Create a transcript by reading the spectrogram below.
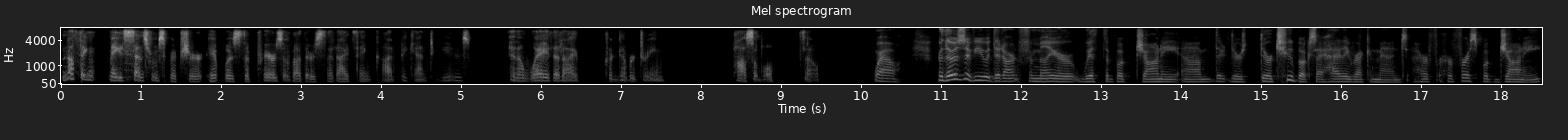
nothing made sense from scripture, it was the prayers of others that I think God began to use in a way that I could never dream possible. So Wow. For those of you that aren't familiar with the book Joni, um, there, there's there are two books I highly recommend. Her her first book, Joni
